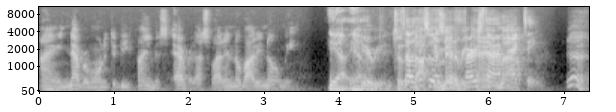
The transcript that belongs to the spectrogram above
I ain't never wanted to be famous ever. That's why didn't nobody know me. Yeah, yeah. Period. Until So the this was your first time out. acting. Yeah.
